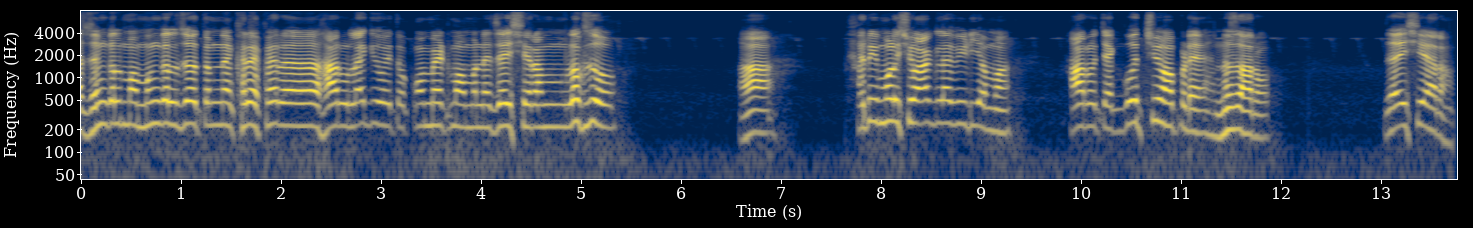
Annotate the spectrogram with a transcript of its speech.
આ જંગલમાં મંગલ જો તમને ખરેખર સારું લાગ્યું હોય તો કોમેન્ટમાં મને જય શ્રી રામ લખજો. હા, ફરી મળશું આગલા વિડીયોમાં. સારો ચેક ગોતશું આપણે નજારો. જય શ્રી રામ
